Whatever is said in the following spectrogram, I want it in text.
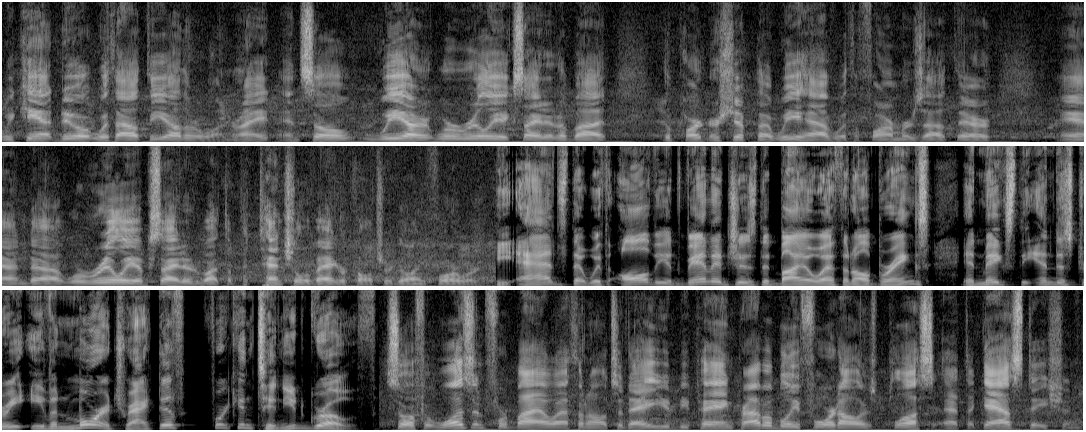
We can't do it without the other one, right? And so we are we're really excited about the partnership that we have with the farmers out there and uh, we're really excited about the potential of agriculture going forward. He adds that with all the advantages that bioethanol brings, it makes the industry even more attractive for continued growth. So if it wasn't for bioethanol today, you'd be paying probably $4 plus at the gas station.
